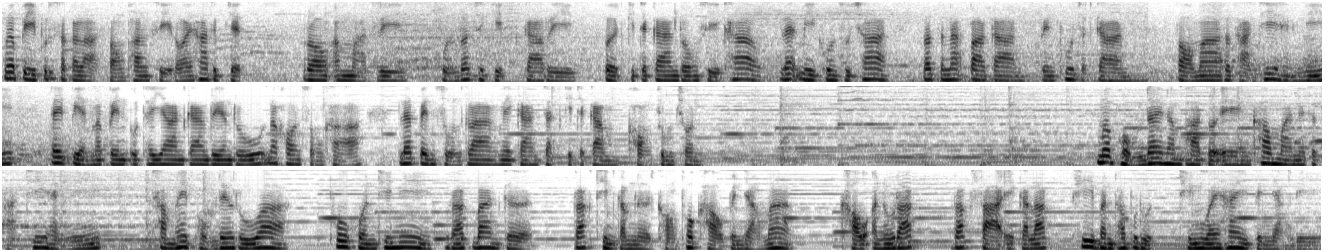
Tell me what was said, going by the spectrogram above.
เมื่อปีพุทธศักราช 2457 รองอัมมาตรีขุนราชกิจการี เปิดกิจการโรงสีข้าว และมีคุณสุชาติ รัตนปราการเป็นผู้จัดการ ต่อมาสถานที่แห่งนี้ ได้เปลี่ยนมาเป็นอุทยานการเรียนรู้นครสงขลาและเป็นศูนย์กลางในการจัดกิจกรรมของชุมชน เมื่อผมได้นำพาตัวเองเข้ามาในสถานที่แห่งนี้ทำให้ผมได้รู้ว่า ผู้คนที่นี่รักบ้านเกิด รักถิ่นกำเนิดของพวกเขาเป็นอย่างมาก เขาอนุรักษ์ รักษาเอกลักษณ์ที่บรรพบุรุษทิ้งไว้ให้เป็นอย่างดี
